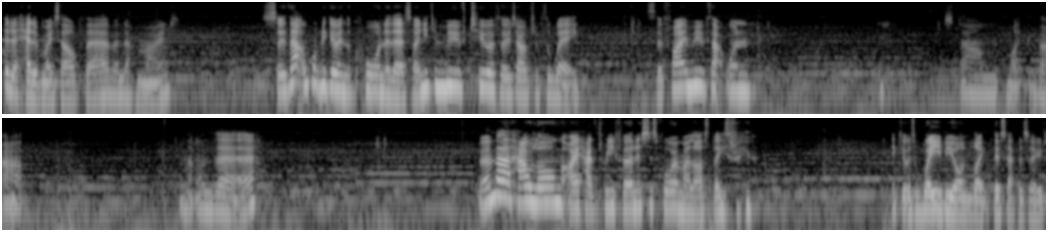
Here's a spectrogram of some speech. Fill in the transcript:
Bit ahead of myself there, but never mind. So that will probably go in the corner there. So I need to move two of those out of the way. So if I move that one just down like that. And that one there. Remember how long I had three furnaces for in my last playthrough? I think it was way beyond like this episode.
